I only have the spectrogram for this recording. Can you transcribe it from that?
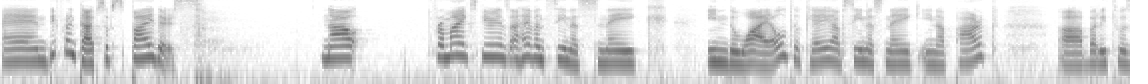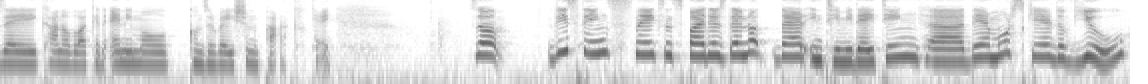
and different types of spiders. Now, from my experience, I haven't seen a snake in the wild, okay, I've seen a snake in a park. Uh, but it was a kind of like an animal conservation park. Okay, so these things, snakes and spiders, they're not that intimidating. Uh, they're more scared of you.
